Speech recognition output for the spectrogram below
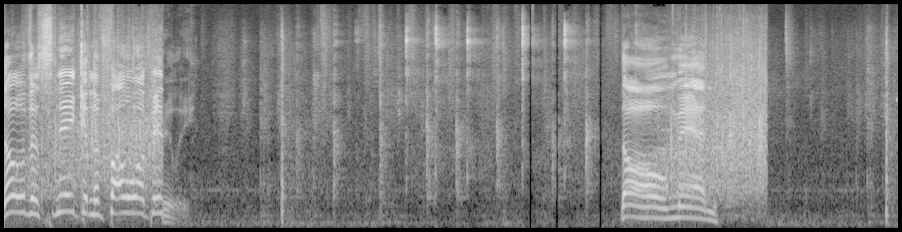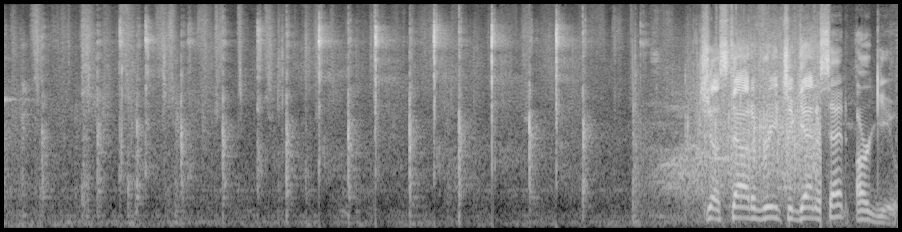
Oh, the snake and the follow-up in. Really. Oh, man. Just out of reach again. Set, argue.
